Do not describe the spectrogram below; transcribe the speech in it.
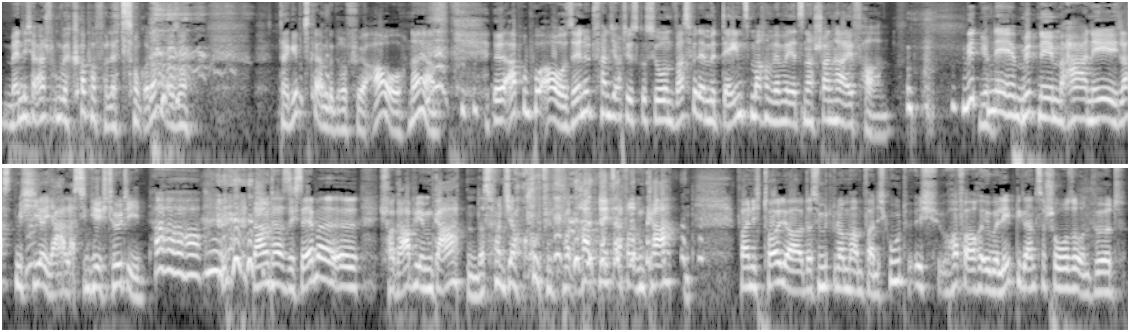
Männlicher Eisprung wäre Körperverletzung, oder? Also da gibt's keinen Begriff für. Au, naja. Äh, apropos Au, sehr nett fand ich auch die Diskussion, was wir denn mit Danes machen, wenn wir jetzt nach Shanghai fahren. mitnehmen. Ja, mitnehmen. Ah, nee, lasst mich hier. Ja, lass ihn hier, ich töte ihn. Damit hat er sich selber, äh, ich vergrabe ihn im Garten. Das fand ich auch gut. Ich vergrabe Danes einfach im Garten. Fand ich toll, ja, dass sie mitgenommen haben, fand ich gut. Ich hoffe auch, er überlebt die ganze Chose und wird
